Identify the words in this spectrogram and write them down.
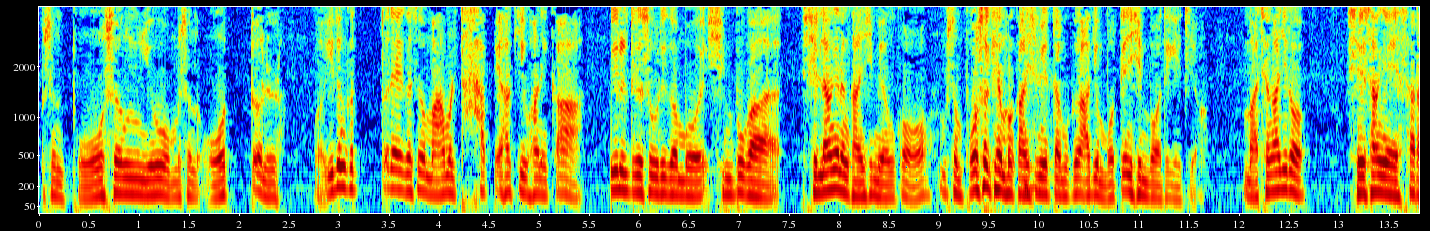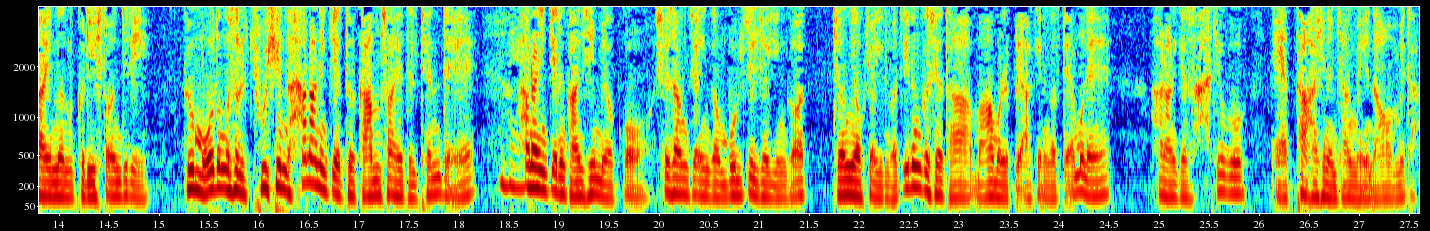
무슨 보석류 무슨 옷들 뭐 이런 것들에 그래서 마음을 다 빼앗기고 하니까 예를 들어서 우리가 뭐 신부가 신랑에는 관심이 없고 무슨 보석에만 관심이 있다면 그건 아주 못된 신부가 되겠죠. 마찬가지로 세상에 살아있는 그리스도인들이 그 모든 것을 주신 하나님께 더 감사해야 될 텐데 네. 하나님께는 관심이 없고 세상적인 것, 물질적인 것, 정욕적인 것 이런 것에 다 마음을 빼앗기는 것 때문에 하나님께서 아주 그 애타하시는 장면이 나옵니다.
